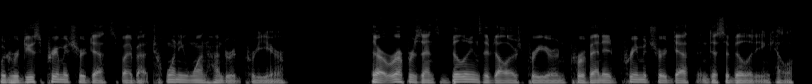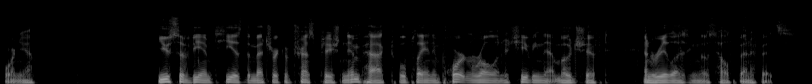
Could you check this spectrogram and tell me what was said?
would reduce premature deaths by about 2,100 per year. That represents billions of dollars per year in prevented premature death and disability in California. Use of VMT as the metric of transportation impact will play an important role in achieving that mode shift and realizing those health benefits.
